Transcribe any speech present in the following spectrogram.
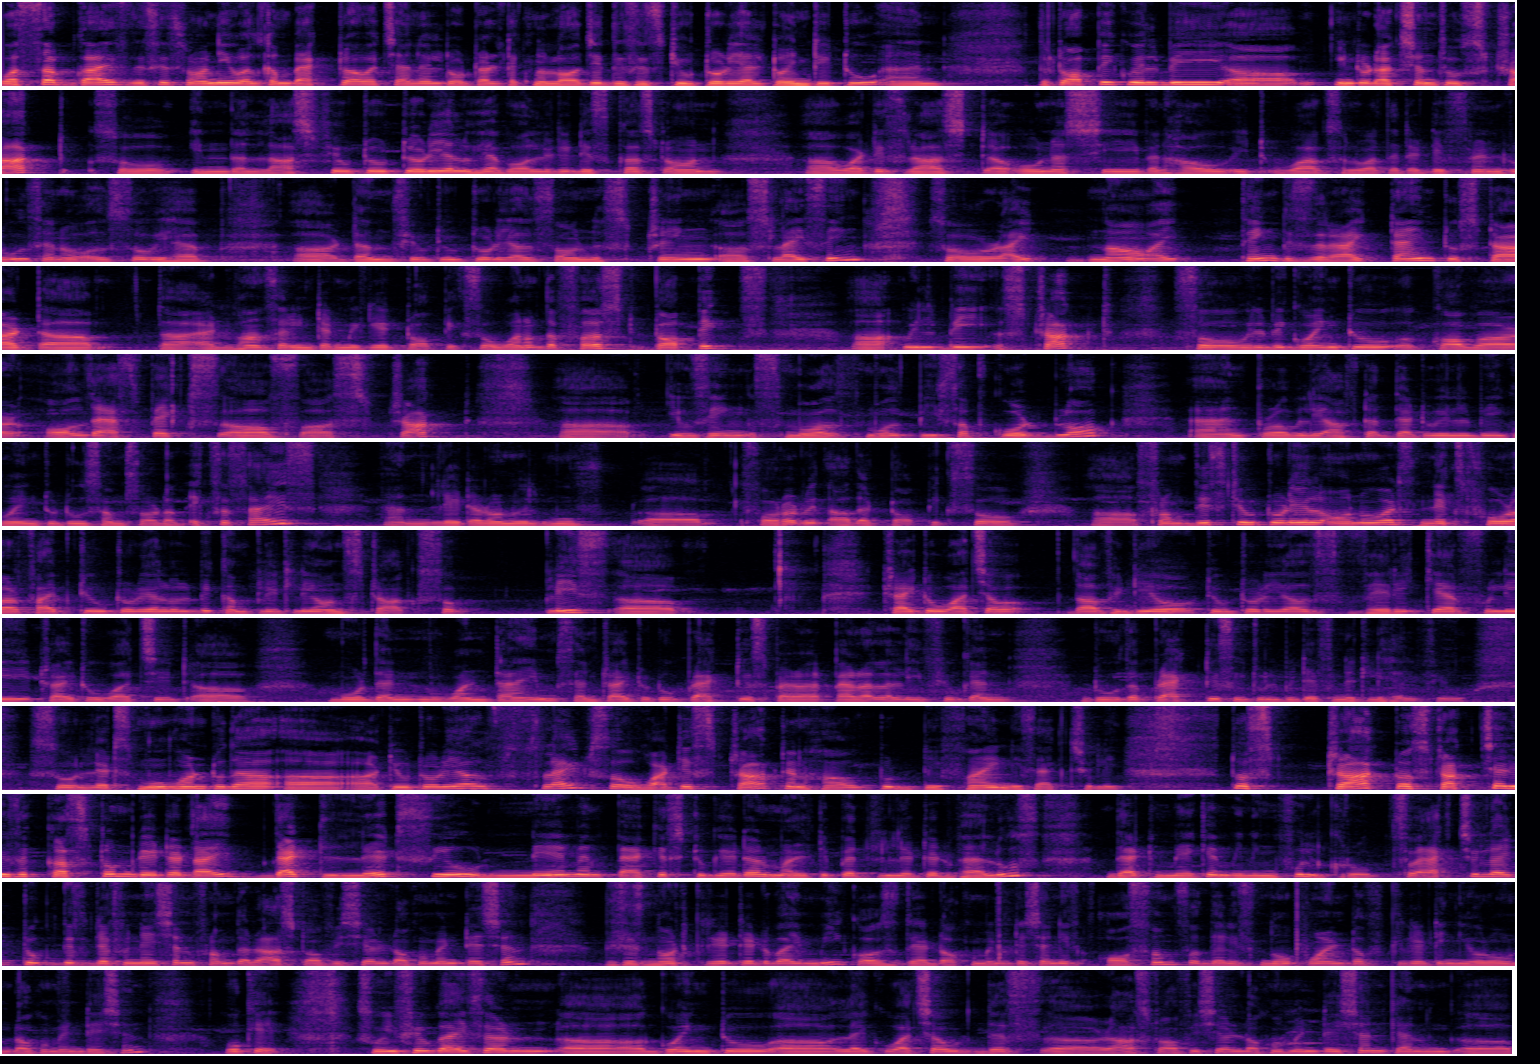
what's up guys? This is Ronnie. Welcome back to our channel total technology. This is tutorial 22 and the topic will be uh, introduction to struct. So in the last few tutorial we have already discussed on uh, what is rust uh, ownership and how it works and what are the different rules. And also we have uh, done few tutorials on string uh, slicing. So right now i think this is the right time to start uh, the advanced or intermediate topics so one of the first topics will be struct. So we'll be going to uh, cover all the aspects of uh, struct uh, using small small piece of code block. And probably after that we'll be going to do some sort of exercise. And later on we'll move uh, forward with other topics. So uh, from this tutorial onwards next four or five tutorial will be completely on struct. So please uh, try to watch the video tutorials very carefully. Try to watch it uh, more than one times and try to do practice. Para parallel if you can do the practice it will be definitely help you. So let's move on to the uh, uh, tutorial slide. So what is struct and how to define is actually. So struct or structure is a custom data type that lets you name and package together multiple related values that make a meaningful group. So actually i took this definition from the rust official documentation. This is not created by me because their documentation is awesome so there is no point of creating your own documentation. Okay so if you guys are uh, going to uh, like watch out this uh, rust official documentation can uh,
